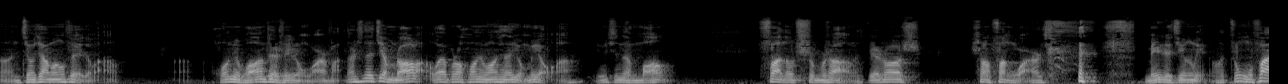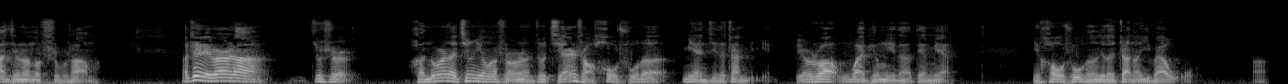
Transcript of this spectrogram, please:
啊，你交加盟费就完了，啊，黄记煌这是一种玩法，但是现在见不着了，我也不知道黄记煌现在有没有啊，因为现在忙，饭都吃不上了，别说。上饭馆去，没这精力。我中午饭经常都吃不上嘛。那这里边呢，就是很多人在经营的时候呢，就减少后厨的面积的占比。比如说五百平米的店面，你后厨可能就得占到一百五啊。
